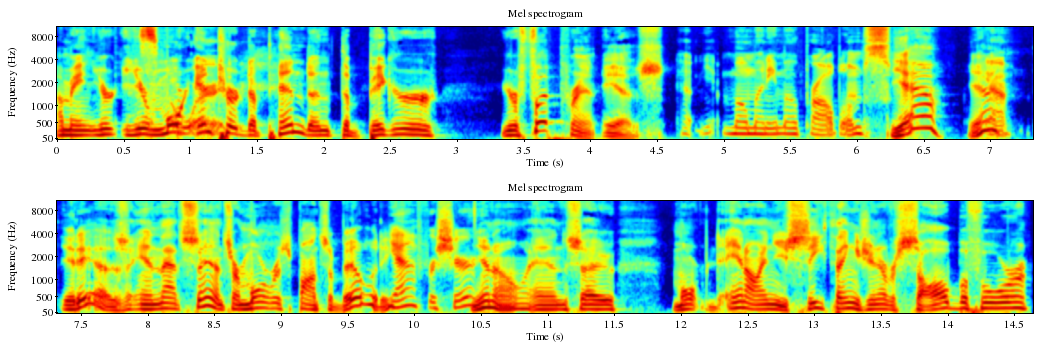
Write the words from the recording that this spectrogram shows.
I mean, you're you're That's more interdependent the bigger your footprint is. Uh, yeah, mo money, mo problems. Yeah, yeah, Yeah. it is in that sense, or more responsibility. Yeah, for sure. you know, and so more, you know, and you see things you never saw before.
